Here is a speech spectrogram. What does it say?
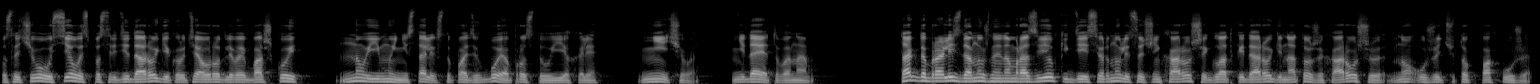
после чего уселась посреди дороги, крутя уродливой башкой, ну и мы не стали вступать в бой, а просто уехали. Нечего, не до этого нам. Так добрались до нужной нам развилки, где и свернули с очень хорошей гладкой дороги на тоже хорошую, но уже чуток похуже.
